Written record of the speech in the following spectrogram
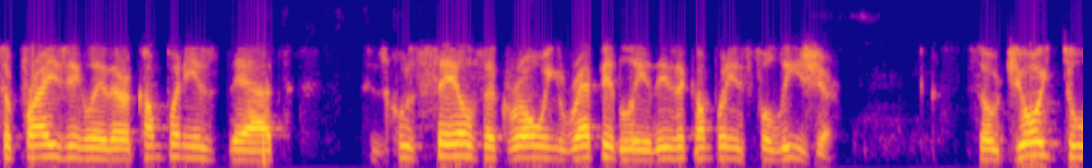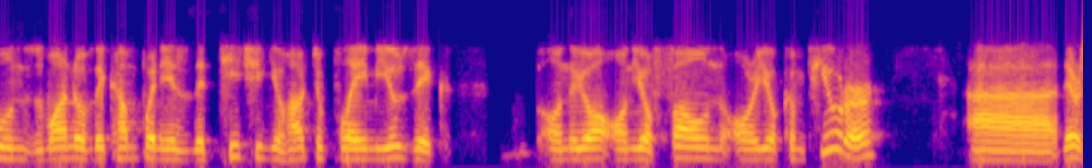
surprisingly, there are companies that whose sales are growing rapidly. These are companies for leisure. So JoyTunes, one of the companies that teaching you how to play music on your on your phone or your computer, uh, their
